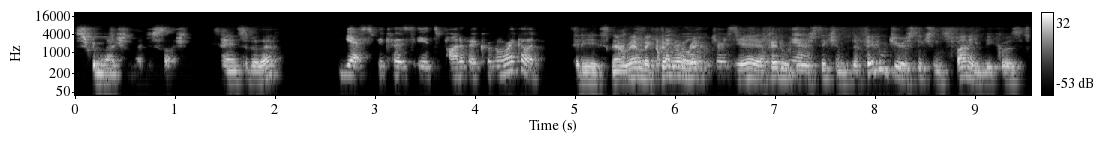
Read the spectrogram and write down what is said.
legislation? Answer to that? Yes, because it's part of her criminal record. It is. Now Under remember, criminal jurisdiction. Yeah, federal Yeah. jurisdiction. But the federal jurisdiction is funny because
